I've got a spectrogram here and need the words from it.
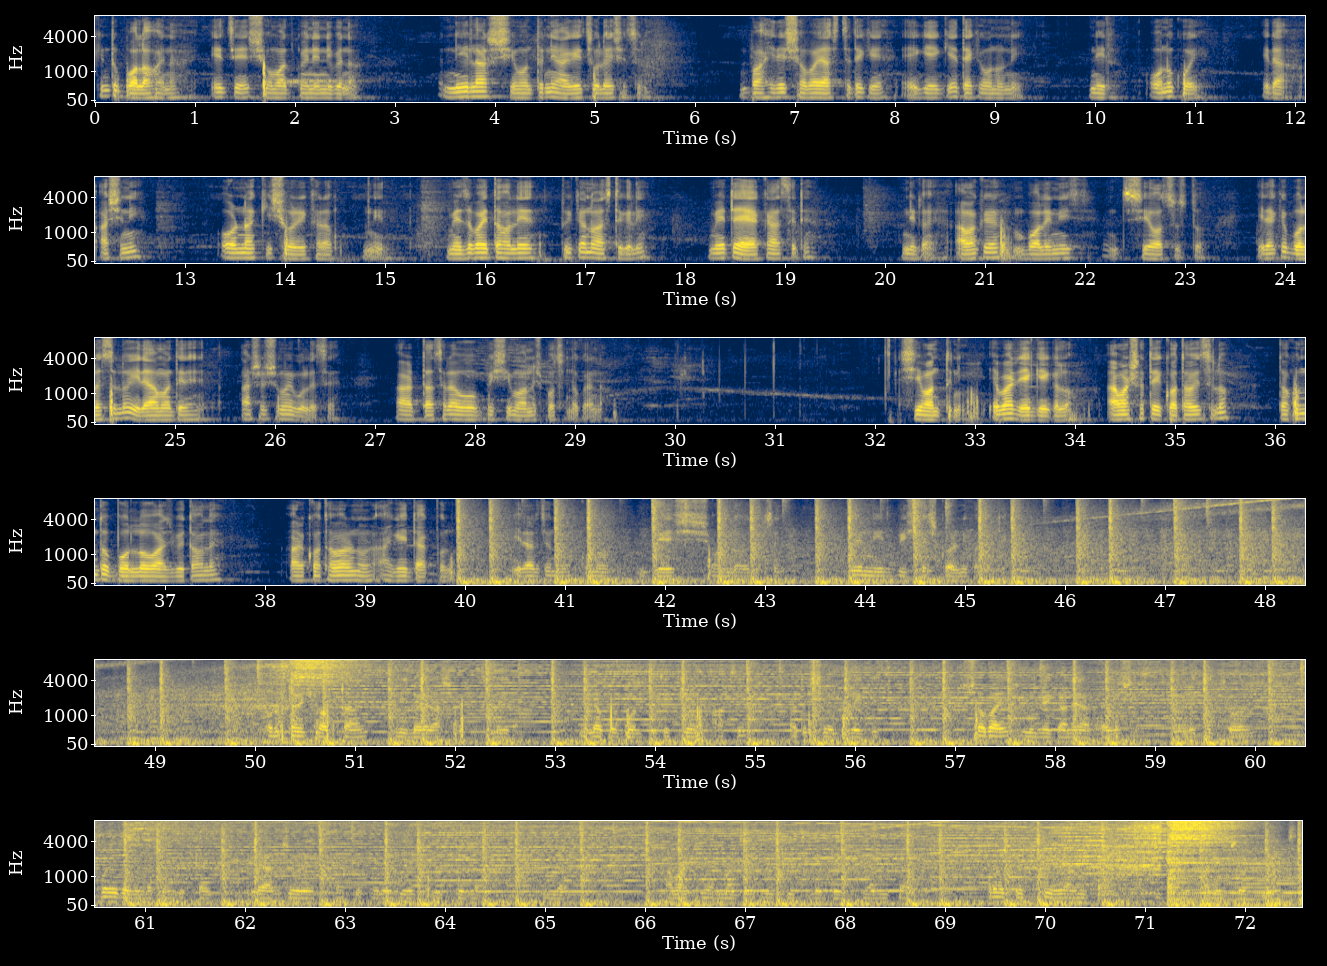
কিন্তু বলা হয় না। এই যে সমাজ মেনে নিবে না। নীল আর সীমন্ত নিয়ে আগেই চলে এসেছিল। বাহিরের সবাই আসতে দেখে এগিয়ে গিয়ে দেখে অনু নেই। নীল, অনু কই? এরা আসেনি? ওর নাকি শরীর খারাপ। নীল, মেজো ভাই, তাহলে তুই কেন আসতে গেলি? মেয়েটা একা আছে রে। নিলয়, আমাকে বলেনি সে অসুস্থ। এরাকে বলেছিল এরা আমাদের আসার সময় বলেছে। আর তাছাড়া ও বেশি মানুষ পছন্দ করে না। সীমান্তনী এবার এগিয়ে গেল। আমার সাথে কথা হয়েছিল। তখন তো বলল আসবে তাহলে? আর কথা বাড়ানোর আগেই ডাক পড়ল। এরার জন্য কোনো বেশ সন্দেহ হচ্ছে। নীল বিশ্বাস করেনি কথাটি। অনুষ্ঠানের সবটাই নিলয়ের আশেপাশে ছিল এরা নীলাপুর বলতে যে কেউ আছে, হয়তো সে ভুলে গিয়েছে। সবাই মিলে গানের আড্ডায় বসে বলেছে চল করে রবীন্দ্রসঙ্গীত গাই এরা জোরে কাছে হেরে গিয়ে শুরু করলাম। আমার তোমার মাঝে লুকিয়ে আমি দেখতে আমি পাই। চোখ নিয়েছি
